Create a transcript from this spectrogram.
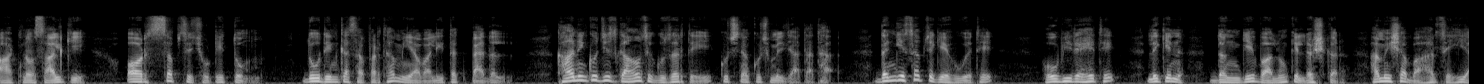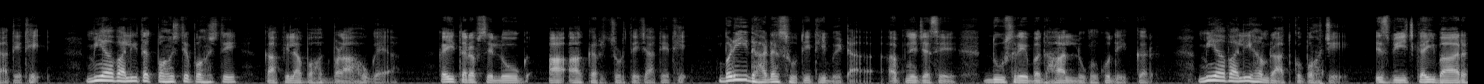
आठ नौ साल की, और सबसे छोटे तुम। दो दिन का सफ़र था मियावाली तक पैदल। खाने को जिस गाँव से गुजरते, कुछ न कुछ मिल जाता था। दंगे सब जगह हुए थे। हो भी रहे थे, लेकिन दंगे वालों के लश्कर हमेशा बाहर से ही आते थे। मियाँ वाली तक पहुँचते पहुँचते काफिला बहुत बड़ा हो गया। कई तरफ़ से लोग आ आकर जुड़ते जाते थे। बड़ी ढाढ़स होती थी बेटा, अपने जैसे दूसरे बदहाल लोगों को देखकर। मियाँ वाली हम रात को पहुँचे। इस बीच कई बार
